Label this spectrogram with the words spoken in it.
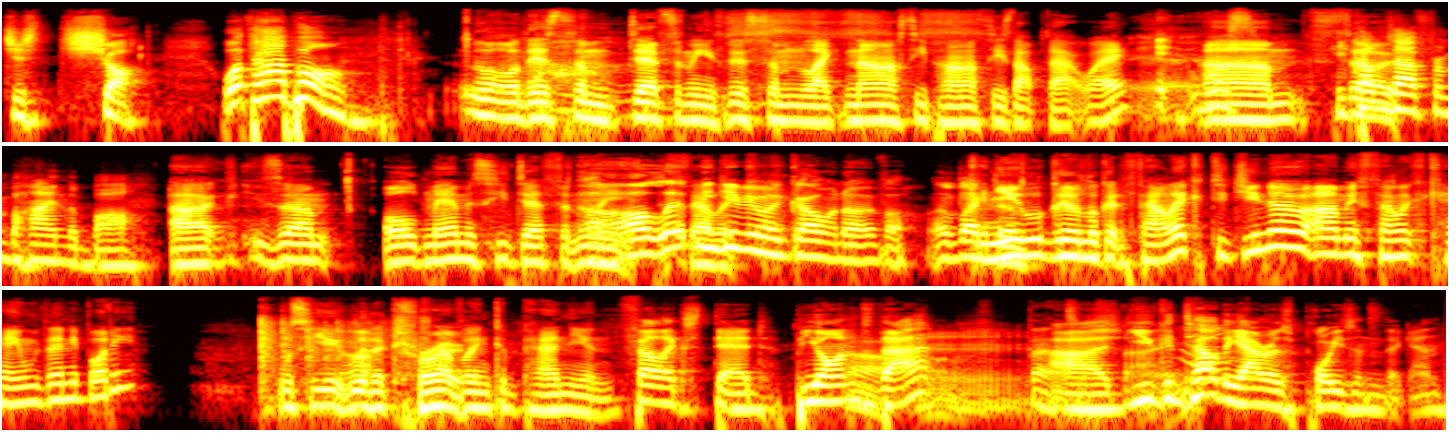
just shocked. What happened? Oh, there's some definitely there's some like nasty parties up that way. Um, He so, comes out from behind the bar. Uh, is um old man? Is he definitely? Oh, let me give him a going over. I'd like Can to. you go look at phallic? Did you know um if phallic came with anybody? Was he with a true. traveling companion? Felix dead. Beyond that, uh, you can tell the arrow's poisoned again.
